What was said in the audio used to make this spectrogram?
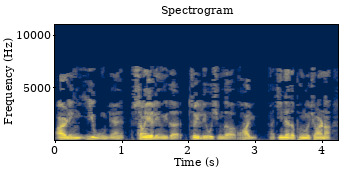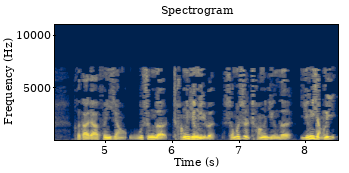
二零一五年商业领域的最流行的话语啊。今天的朋友圈呢，和大家分享无声的场景理论。什么是场景的影响力？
